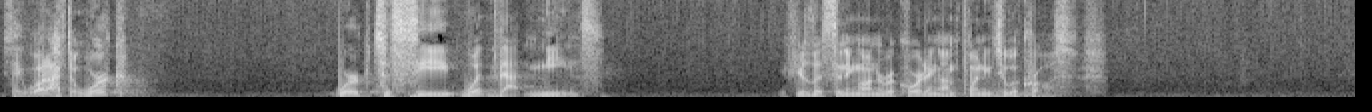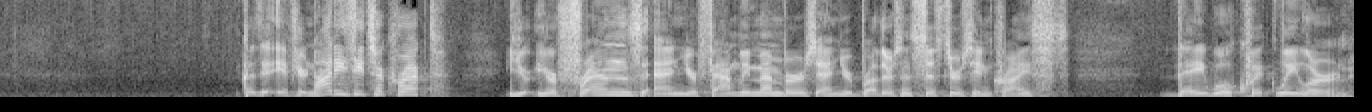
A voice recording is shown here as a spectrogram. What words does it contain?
You say, What, I have to work? Work to see what that means. If you're listening on a recording, I'm pointing to a cross. Because if you're not easy to correct, your, your friends and your family members and your brothers and sisters in Christ, they will quickly learn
